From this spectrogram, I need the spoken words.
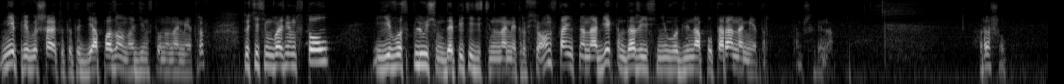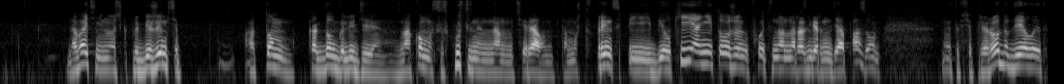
не превышают вот этот диапазон 1-100 нанометров. То есть если мы возьмем стол и его сплющим до 50 нанометров, все, он станет нанообъектом, даже если у него длина полтора на метр, там ширина. Хорошо. Давайте немножечко пробежимся о том, как долго люди знакомы с искусственными наноматериалами, потому что, в принципе, и белки, они тоже входят в наноразмерный диапазон. Но это все природа делает.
